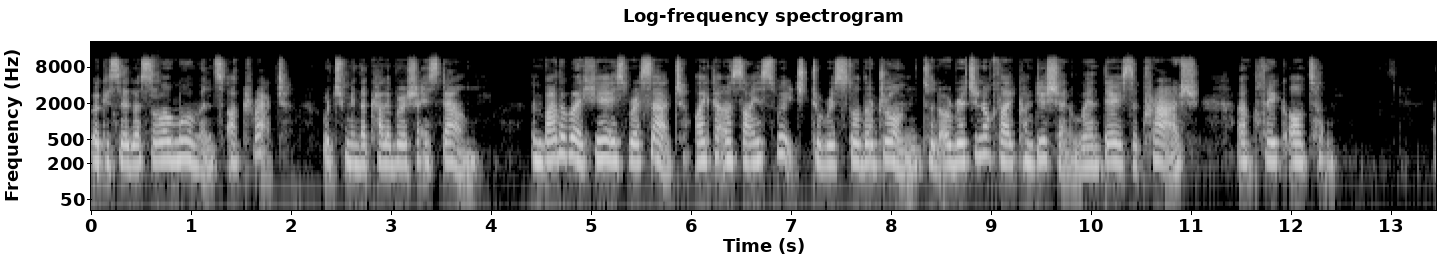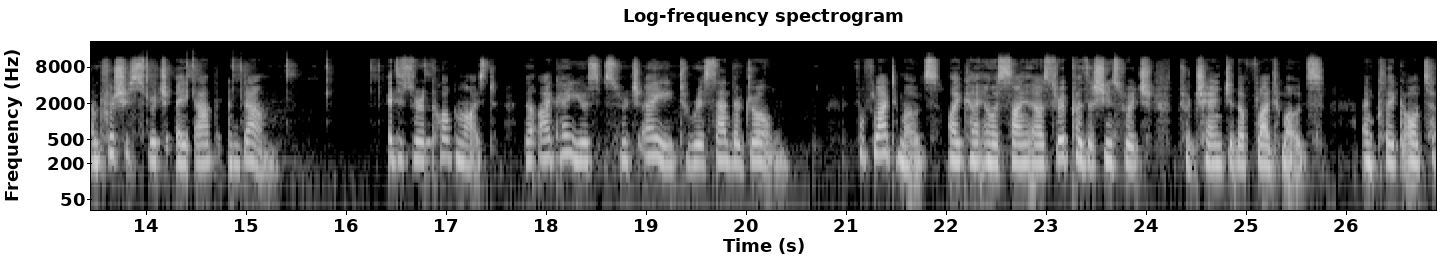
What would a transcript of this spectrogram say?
We can see the slow movements are correct, which means the calibration is done. And by the way, here is reset. I can assign a switch to restore the drone to the original flight condition when there is a crash. And click Auto. And push switch A up and down. It is recognized. Then I can use switch A to reset the drone. For flight modes, I can assign a three-position switch to change the flight modes, and click Auto,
